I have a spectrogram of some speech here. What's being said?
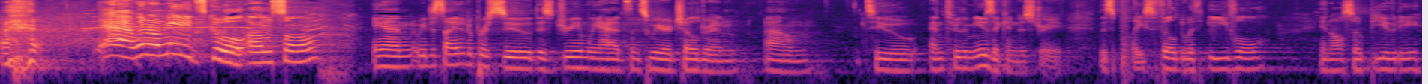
yeah, we don't need school, um, soul. And we decided to pursue this dream we had since we were children um, to enter the music industry. This place filled with evil and also beauty.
